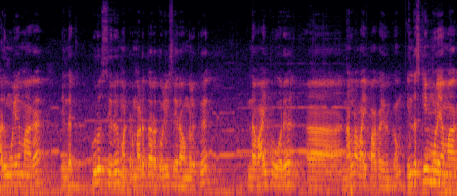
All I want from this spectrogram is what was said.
அது மூலியமாக இந்த குறு சிறு மற்றும் நடுத்தர தொழில் செய்கிறவங்களுக்கு இந்த வாய்ப்பு ஒரு நல்ல வாய்ப்பாக இருக்கும். இந்த ஸ்கீம் மூலியமாக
